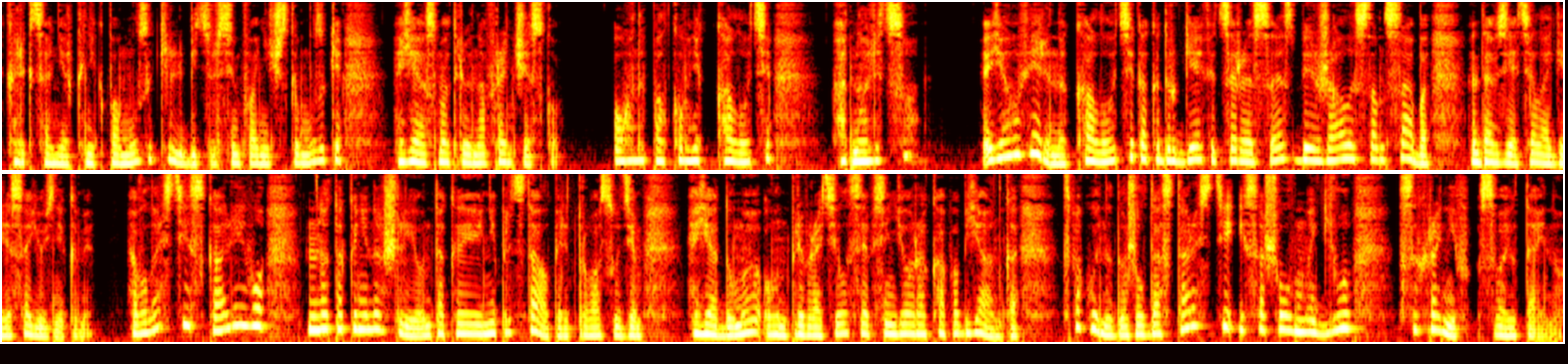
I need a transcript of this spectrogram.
коллекционер книг по музыке, любитель симфонической музыки. Я смотрю на Франческу. Он и полковник Колотти одно лицо. Я уверена, Колотти, как и другие офицеры СС, бежал из Сан-Саба до взятия лагеря союзниками. Власти искали его, но так и не нашли, он так и не предстал перед правосудием. Я думаю, он превратился в сеньора Капа-Бьянка, спокойно дожил до старости и сошел в могилу, сохранив свою тайну.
